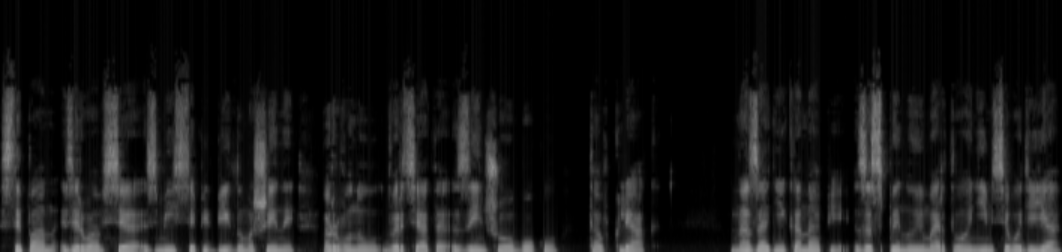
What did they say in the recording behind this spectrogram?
Степан зірвався з місця, підбіг до машини, рвонув дверцята з іншого боку та вкляк. На задній канапі, за спиною мертвого німця водія,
